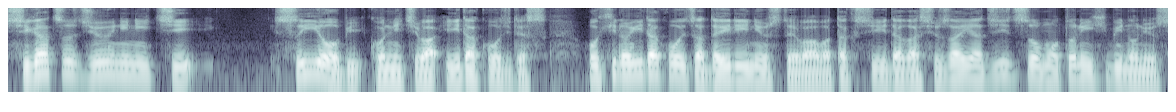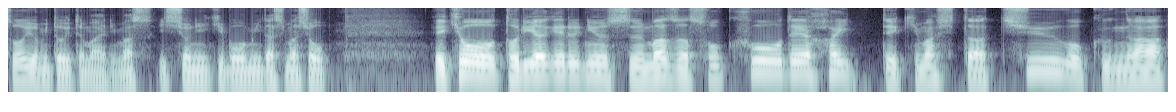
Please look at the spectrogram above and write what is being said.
4月12日水曜日こんにちは。飯田浩二です。お日の飯田浩二ザデイリーニュースでは私飯田が取材や事実をもとに日々のニュースを読み解いてまいります。一緒に希望を見出しましょう。え今日取り上げるニュースまずは速報で入ってきました。中国が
